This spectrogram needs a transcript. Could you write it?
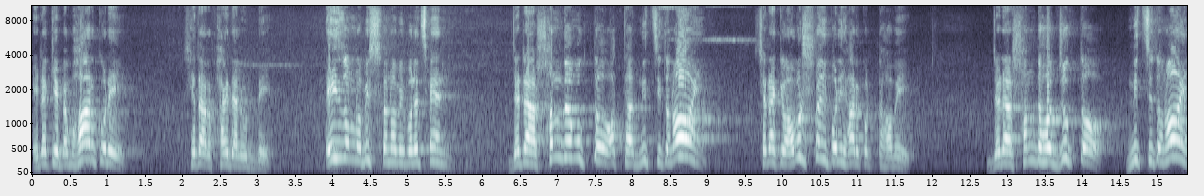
এটাকে ব্যবহার করে সে তার ফায়দা লুটবে। এই জন্য বিশ্বনবী বলেছেন, যেটা সন্দেহমুক্ত অর্থাৎ নিশ্চিত নয়, সেটাকে অবশ্যই পরিহার করতে হবে। যেটা সন্দেহযুক্ত, নিশ্চিত নয়,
